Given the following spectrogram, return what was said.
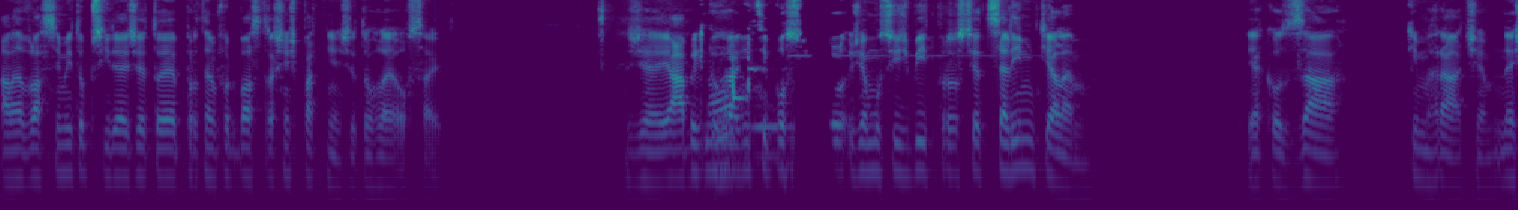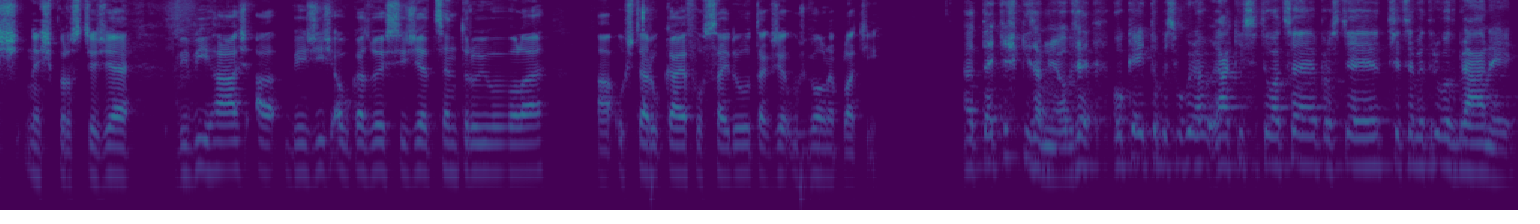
ale vlastně mi to přijde, že to je pro ten fotbal strašně špatně, že tohle je offside. Že já bych no. tu hranici posunul, že musíš být prostě celým tělem jako za tím hráčem, než, než prostě, že vybíháš a běžíš a ukazuješ si, že centruju vole a už ta ruka je v offsideu, takže už gol neplatí. A to je těžký za mě, dobře, OK, to bys mohl nějaký situace prostě 30 metrů od brány,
